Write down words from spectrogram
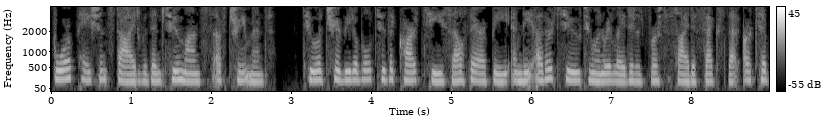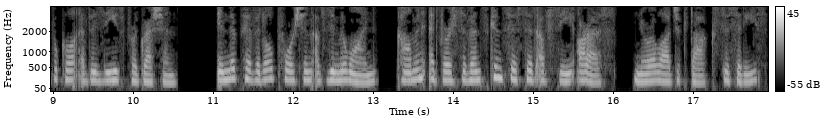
four patients died within two months of treatment two attributable to the CAR T cell therapy and the other two to unrelated adverse side effects that are typical of disease progression. In the pivotal portion of Zuma 1, common adverse events consisted of CRS, neurologic toxicities,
